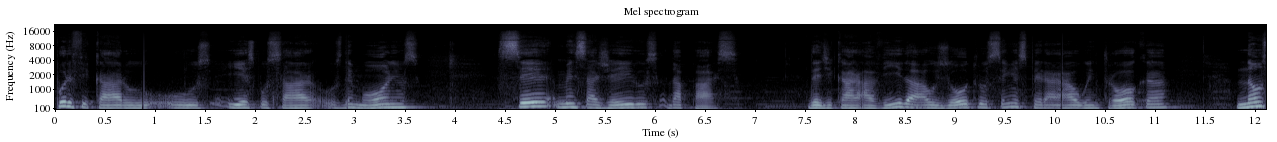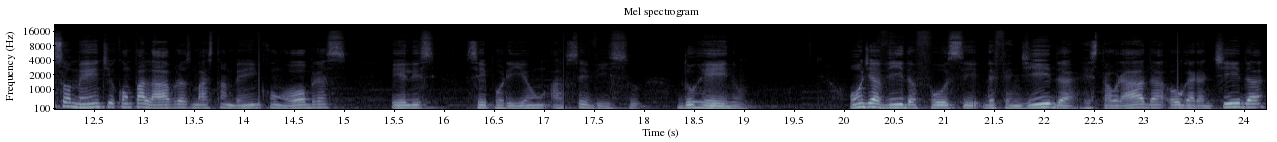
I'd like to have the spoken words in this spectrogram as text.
purificar os e expulsar os demônios, ser mensageiros da paz, dedicar a vida aos outros sem esperar algo em troca, não somente com palavras, mas também com obras, eles se poriam ao serviço do reino. Onde a vida fosse defendida, restaurada ou garantida,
